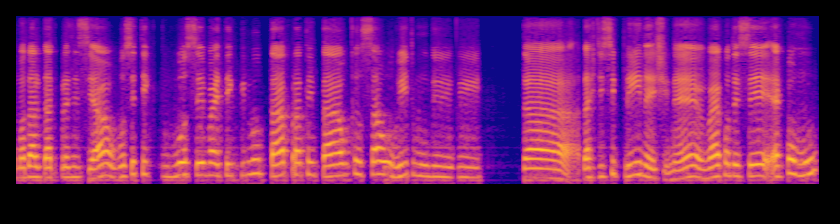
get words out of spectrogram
modalidade presencial, você, tem, você vai ter que lutar para tentar alcançar o ritmo de, de da, das disciplinas, né? Vai acontecer, é comum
